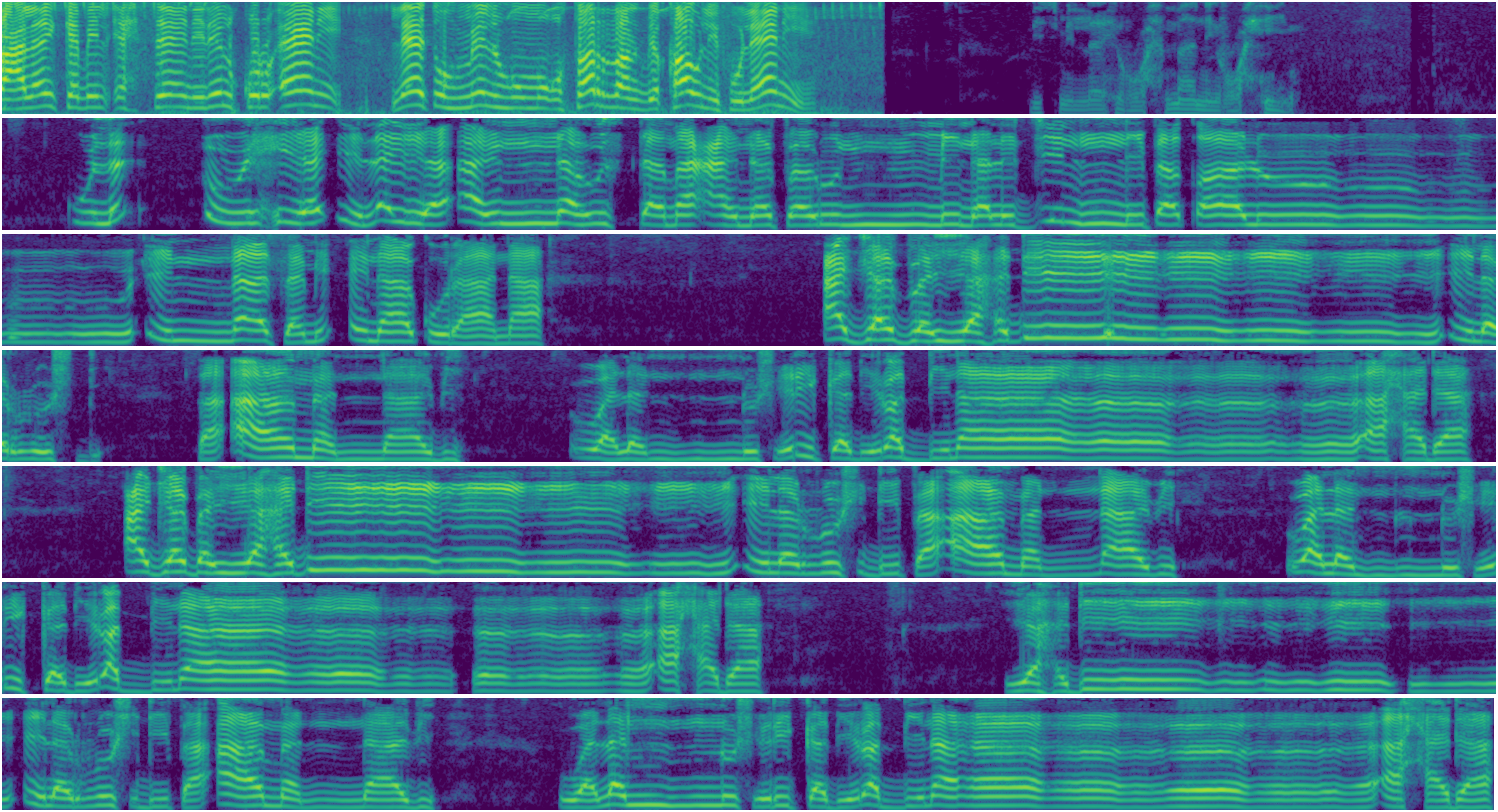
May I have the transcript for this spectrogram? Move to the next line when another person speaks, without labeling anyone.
فعليك بالإحسان للقرآن لا تهمله مغترا بقول فلان بسم الله الرحمن الرحيم قل أوحي إلي أنه استمع نفر من الجن فقالوا إنا سمعنا قرآنا عجبا يهدي إلى الرشد فآمنا به ولن نشرك بربنا أحدا عجبا يهدي إلى الرشد فآمنا به ولن نشرك بربنا أحدا يهدي إلى الرشد فآمنا به ولن نشرك بربنا أحدا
